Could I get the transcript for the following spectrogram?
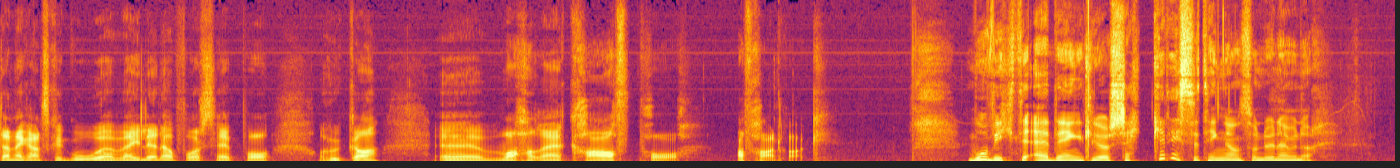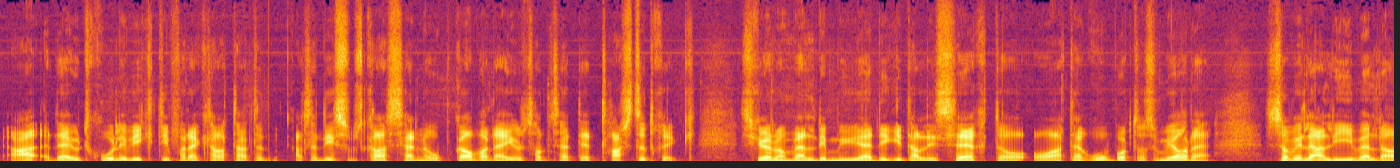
den er ganske god uh, veileder for å se på og hooke uh, hva har jeg krav på av fradrag. Hvor viktig er det egentlig å sjekke disse tingene som du nevner? Ja, Det er utrolig viktig, for det er klart at altså de som skal sende oppgaver, det er jo sånn sett et tastetrykk. Selv om veldig mye er digitalisert og, og at det er roboter som gjør det, så vil jeg allikevel da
